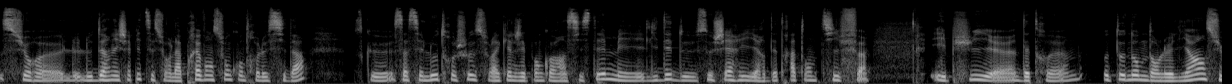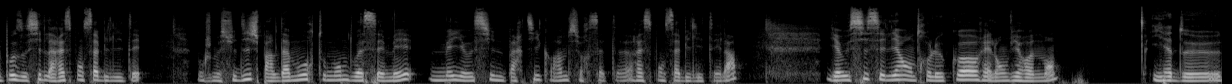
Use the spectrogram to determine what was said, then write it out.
sur euh, le, dernier chapitre, c'est sur la prévention contre le sida. Parce que ça, c'est l'autre chose sur laquelle j'ai pas encore insisté, mais l'idée de se chérir, d'être attentif et puis euh, d'être autonome dans le lien suppose aussi de la responsabilité. Donc je me suis dit, je parle d'amour, tout le monde doit s'aimer, mais il y a aussi une partie quand même sur cette responsabilité-là. Il y a aussi ces liens entre le corps et l'environnement. Il y a de,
